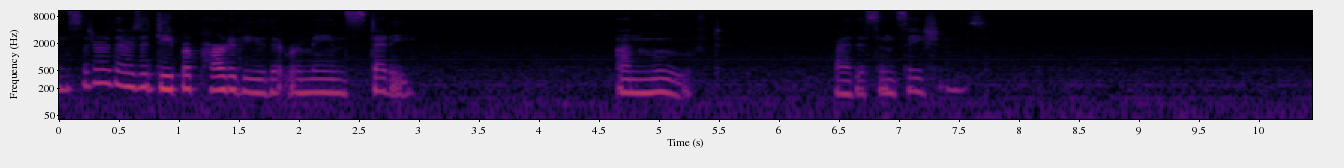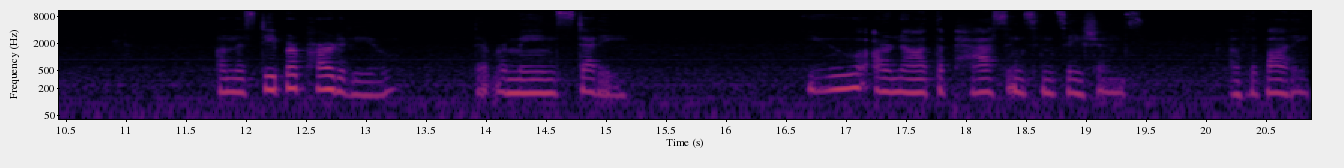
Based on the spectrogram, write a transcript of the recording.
Consider there's a deeper part of you that remains steady, unmoved by the sensations. On this deeper part of you that remains steady, you are not the passing sensations of the body.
